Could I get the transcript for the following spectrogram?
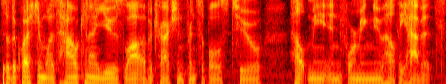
So, the question was how can I use law of attraction principles to help me in forming new healthy habits?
